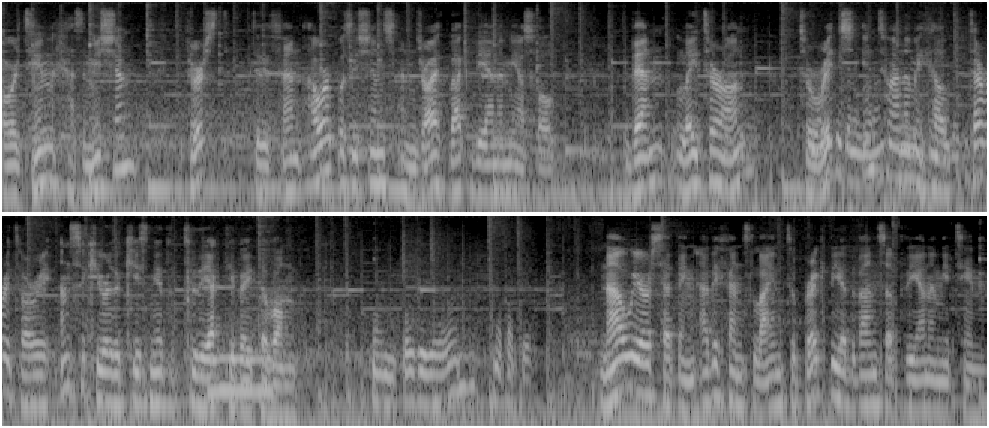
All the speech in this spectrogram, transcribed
Our team has a mission, first to defend our positions and drive back the enemy assault. Then, later on, to reach into enemy held territory and secure the keys needed to deactivate the bomb. Now we are setting a defense line to break the advance of the enemy team.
